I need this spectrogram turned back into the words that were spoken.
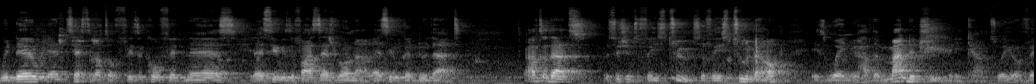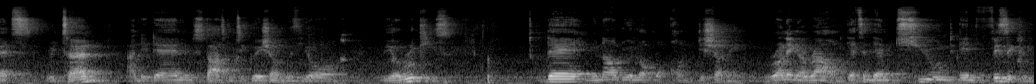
we there. We then test a lot of physical fitness. Let's see who's the fastest runner. Let's see who can do that. After that, we switch into phase two. So phase two now is when you have the mandatory mini camps where your vets return and they then start integration with your your rookies. There, you now do a lot more conditioning, running around, getting them tuned in physically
